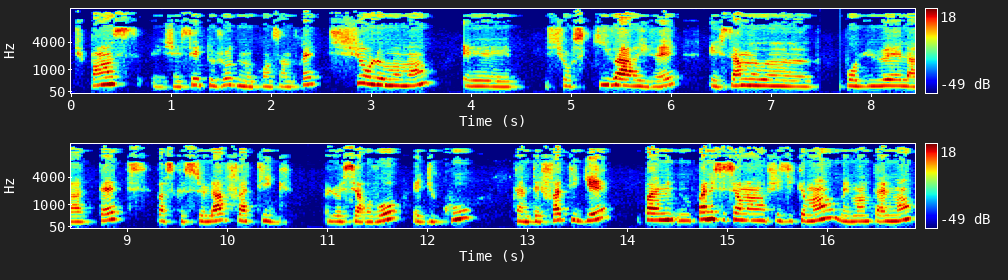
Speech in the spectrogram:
Tu penses, et j'essaie toujours de me concentrer sur le moment et sur ce qui va arriver. Et ça me polluait la tête parce que cela fatigue le cerveau. Et du coup, quand tu es fatigué, pas, nécessairement physiquement, mais mentalement,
